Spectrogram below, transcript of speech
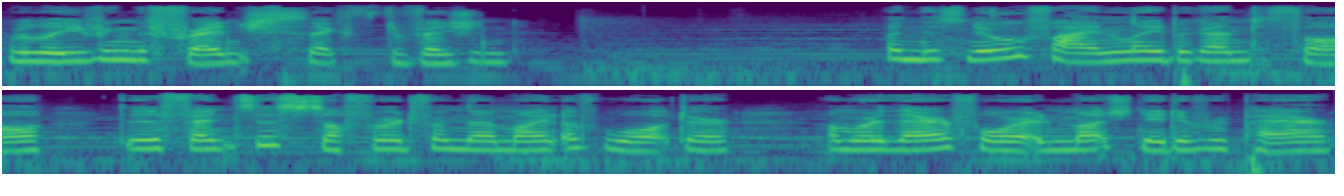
relieving the French 6th Division. When the snow finally began to thaw, the defences suffered from the amount of water and were therefore in much need of repair.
